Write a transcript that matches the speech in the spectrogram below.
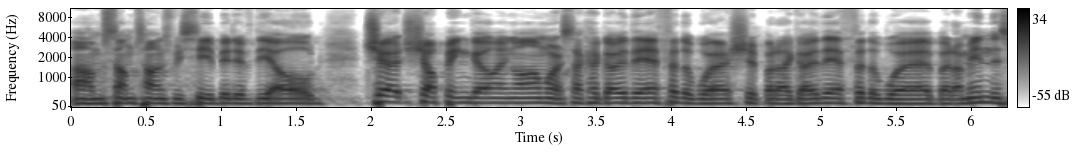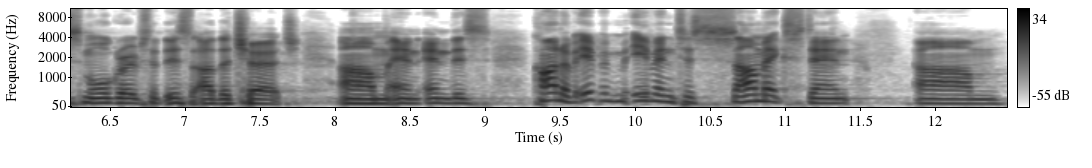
Um, sometimes we see a bit of the old church shopping going on where it's like I go there for the worship, but I go there for the word, but I'm in the small groups at this other church. Um, and, and this kind of, even, even to some extent, um,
